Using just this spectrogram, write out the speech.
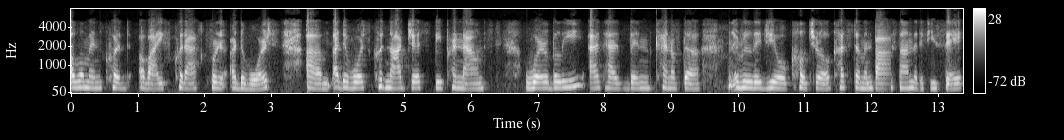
a woman could, a wife could ask for a divorce. Um, a divorce could not just be pronounced verbally, as has been kind of the religio-cultural custom in Pakistan that if you say,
